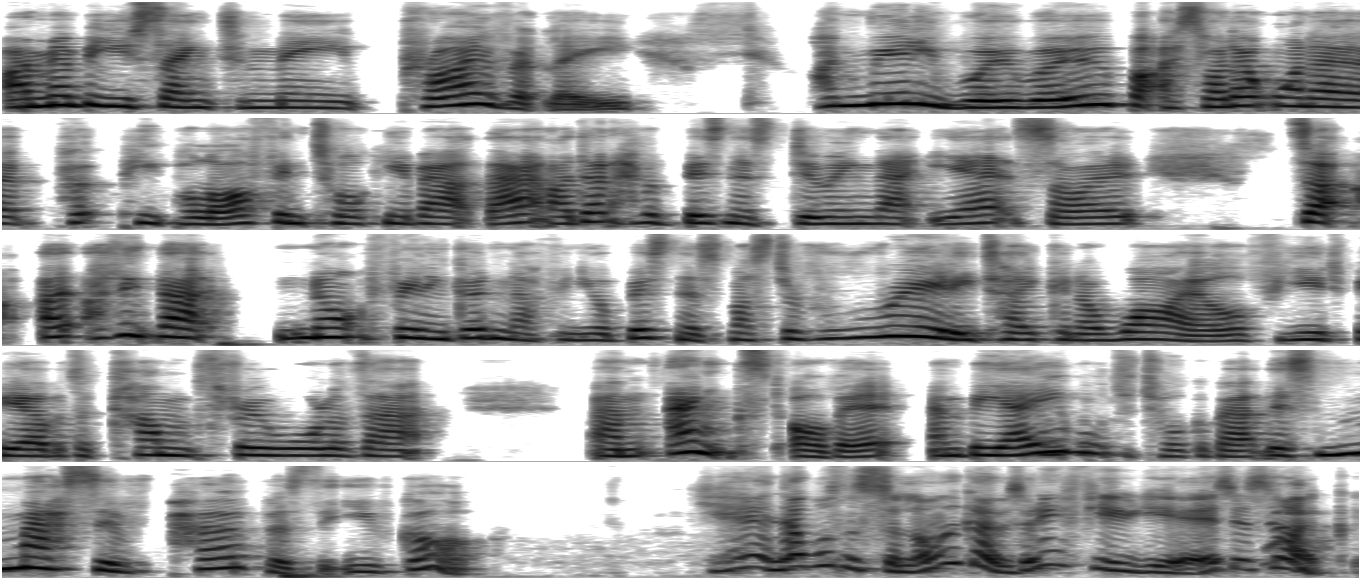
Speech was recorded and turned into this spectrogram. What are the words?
I remember you saying to me privately, I'm really woo woo, but so I don't want to put people off in talking about that. I don't have a business doing that yet. So I so I, I, think that not feeling good enough in your business must have really taken a while for you to be able to come through all of that um, angst of it and be able to talk about this massive purpose that you've got. Yeah, and that wasn't so long ago. It was only a few years. It's yeah. like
